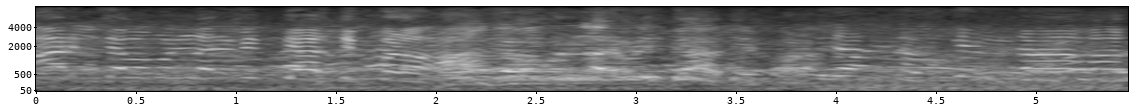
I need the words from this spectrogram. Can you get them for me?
ആർജവമുള്ളൊരു വിദ്യാർത്ഥിപ്പട. ആർജവമുള്ളൊരു വിദ്യാർത്ഥിപ്പട. വിപ്ലവം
